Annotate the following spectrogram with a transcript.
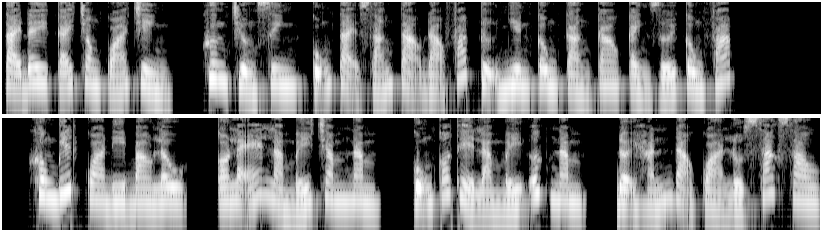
Tại đây cái trong quá trình, khương trường sinh cũng tại sáng tạo đạo pháp tự nhiên công càng cao cảnh giới công pháp. Không biết qua đi bao lâu, có lẽ là mấy trăm năm, cũng có thể là mấy ước năm, đợi hắn đạo quả lột xác sau,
